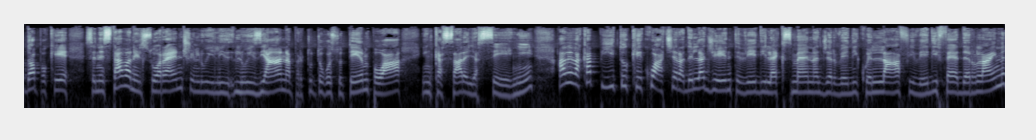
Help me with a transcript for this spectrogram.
dopo che se ne stava nel suo ranch in Louis- Louisiana per tutto questo tempo a incassare gli assegni, aveva capito che qua c'era della gente, vedi l'ex manager, vedi quell'AFI, vedi Federline,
